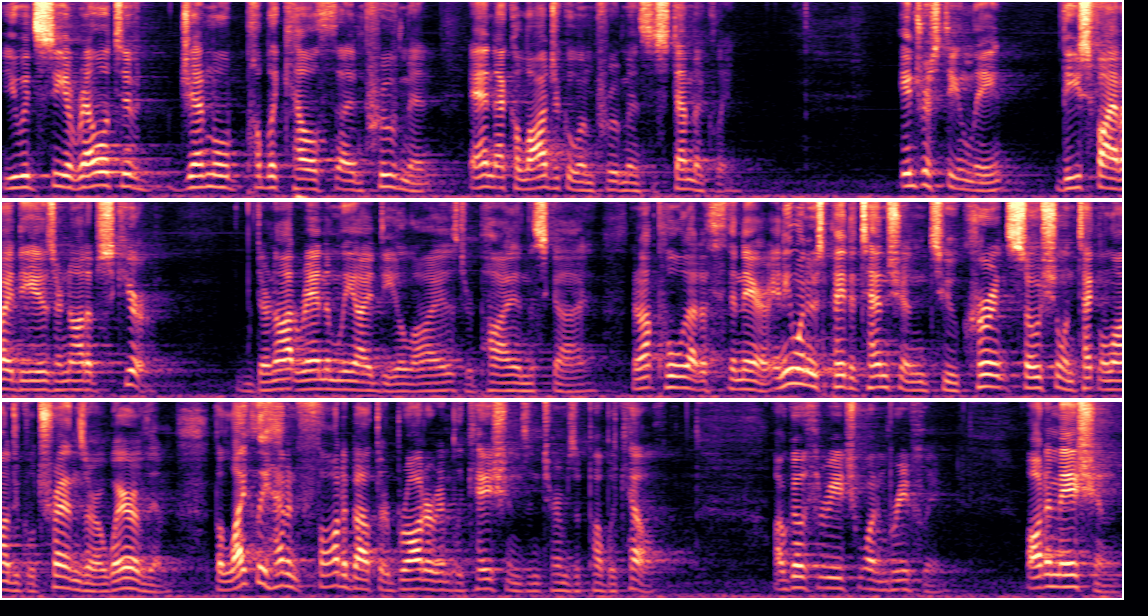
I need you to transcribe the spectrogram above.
you would see a relative general public health improvement and ecological improvement systemically. Interestingly, these five ideas are not obscure. They're not randomly idealized or pie in the sky. They're not pulled out of thin air. Anyone who's paid attention to current social and technological trends are aware of them, but likely haven't thought about their broader implications in terms of public health. I'll go through each one briefly. Automation.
